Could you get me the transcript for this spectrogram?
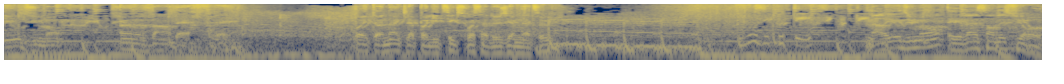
Mario Dumont, un vent d'air frais. Pas étonnant que la politique soit sa deuxième nature. Vous écoutez Mario Dumont et Vincent Dessureau.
